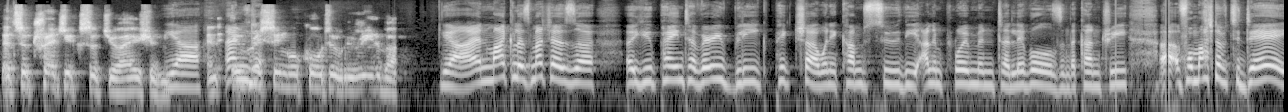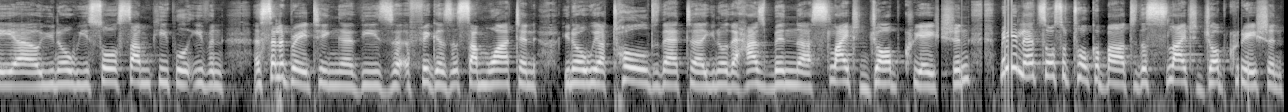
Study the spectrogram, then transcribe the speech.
It's a tragic situation. Yeah, And, and- every single quarter we read about Yeah, and Michael, as much as uh, uh, you paint a very bleak picture when it comes to the unemployment uh, levels in the country, uh, for much of today, uh, you know, we saw some people even celebrating these figures somewhat, and you know, we are told that you know there has been a slight job creation. Maybe let's also talk about the slight job creation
